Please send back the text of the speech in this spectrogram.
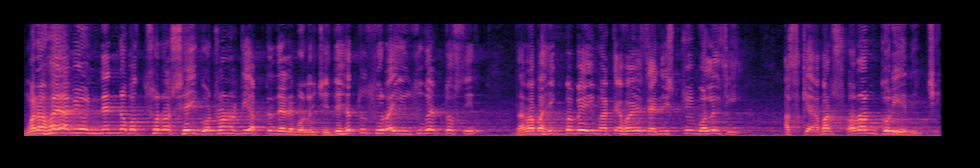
মনে হয় আমি অন্যান্য বৎসরও সেই ঘটনাটি আপনাদের বলেছি। যেহেতু সুরা ইউসুফের তসির ধারাবাহিকভাবে এই মাঠে হয়েছে, নিশ্চয়ই বলেছি, আজকে আবার স্মরণ করিয়ে দিচ্ছি।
